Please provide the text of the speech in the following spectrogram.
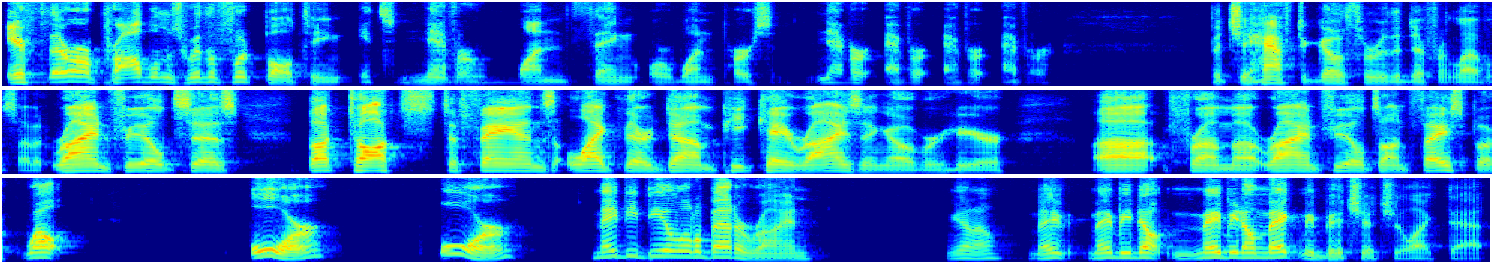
if there are problems with a football team, it's never one thing or one person. Never, ever, ever, ever. But you have to go through the different levels of it. Ryan Field says Buck talks to fans like they're dumb. PK Rising over here uh, from uh, Ryan Fields on Facebook. Well, or or maybe be a little better, Ryan. You know, maybe maybe don't maybe don't make me bitch at you like that.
